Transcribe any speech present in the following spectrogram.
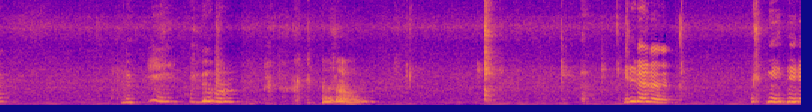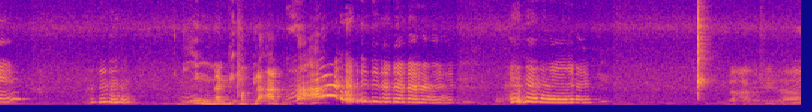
Ing nagdi maglaag ta. ah. Naagot sila.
